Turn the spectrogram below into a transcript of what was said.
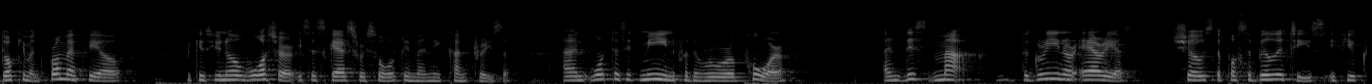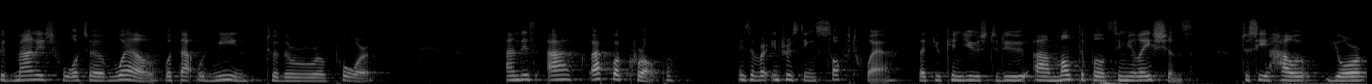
document from FAO because you know water is a scarce resource in many countries. And what does it mean for the rural poor? And this map, the greener areas, shows the possibilities if you could manage water well, what that would mean to the rural poor. And this aquacrop is a very interesting software that you can use to do uh, multiple simulations to see how your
